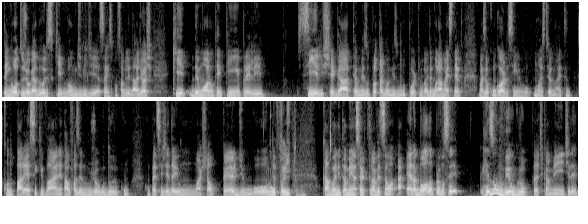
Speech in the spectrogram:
tem outros jogadores que vão dividir essa responsabilidade. Eu acho que demora um tempinho para ele, se ele chegar a ter o mesmo protagonismo no Porto, vai demorar mais tempo. Mas eu concordo, assim, o Manchester United, quando parece que vai, né, tava fazendo um jogo duro com, com o PSG, daí o Marshall perde um gol, Gol depois feito, né? Cavani também acerta travessão, era bola para você resolver o grupo praticamente né,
